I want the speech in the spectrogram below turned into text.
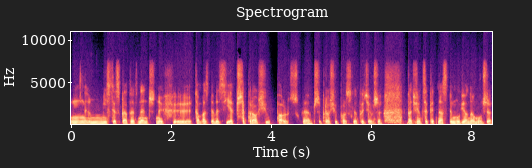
mm, minister spraw wewnętrznych y, Thomas de przeprosił Polskę, przeprosił Polskę, powiedział, że w 2015 mówiono mu, że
